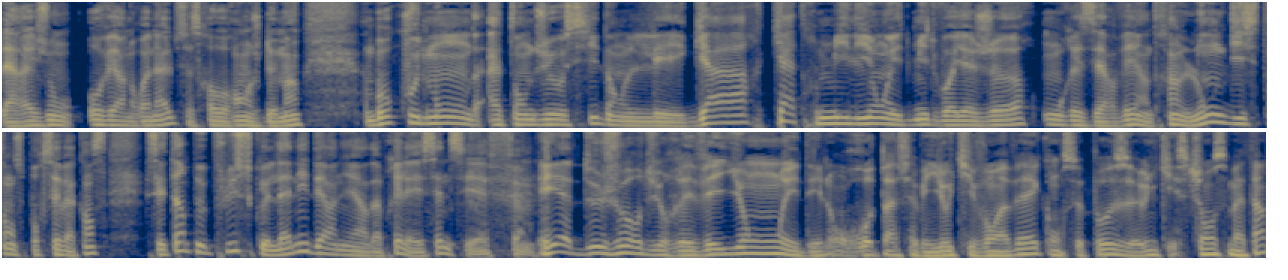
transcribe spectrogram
la région Auvergne-Rhône-Alpes. Ce sera orange demain. Beaucoup de monde attendu aussi dans les gares. 4 millions et demi de voyageurs ont réservé un train longue distance pour ces vacances. C'est un peu plus que l'année dernière d'après la SNCF. Et à deux jours du réveillon et des longs repas familiaux qui vont avec, on se pose une question ce matin.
